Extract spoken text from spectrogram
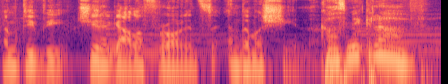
MTV ci regala Florence and the Machine. Cosmic Love.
